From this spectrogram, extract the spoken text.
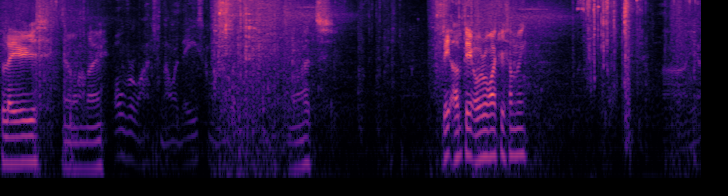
players. Oh my. Overwatch nowadays, come on. What? They update Overwatch or something? Uh, yeah.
